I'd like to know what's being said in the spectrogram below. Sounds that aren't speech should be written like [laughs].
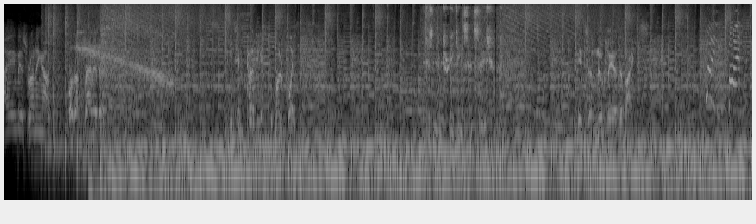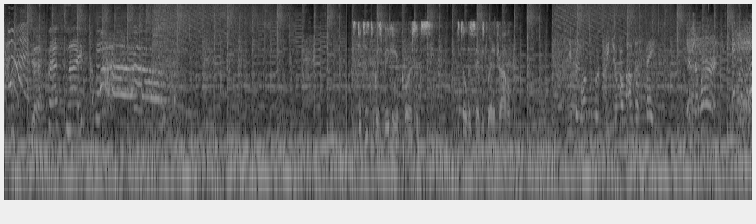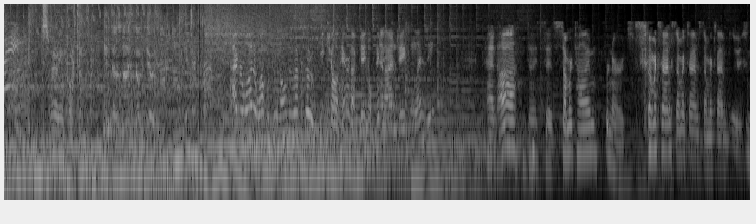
Time is running out for the planet Earth. It's impervious to all poison. It is an intriguing sensation. It's a nuclear device. Fun, fun, fun! Yes, that's nice. Come on! Statistically speaking, of course, it's still the safest way to travel. It belongs to a creature from outer space. It's a bird. It's a plane! It's very important. It does not compute. It's a trap. Hi everyone, and welcome to an all-new episode of Geek Shall Inherit. I'm Daniel Pickett, And I'm Jason Lenzi. and uh, it's, it's summertime for nerds. Summertime, summertime, summertime blues.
